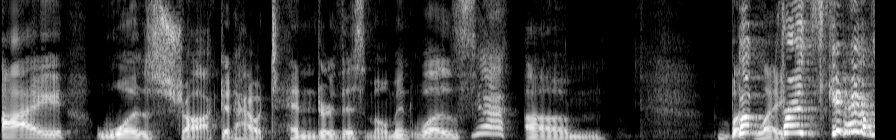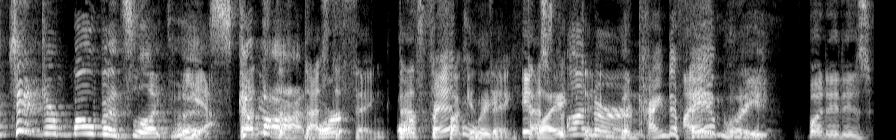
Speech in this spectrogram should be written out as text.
I was shocked at how tender this moment was. Yeah. Um, but, but like, friends can have tender moments like this. yeah, Come that's on. The, that's Or- the thing. That's the fucking thing. It's That's like- the thing. The kind of I family. agree, but it is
